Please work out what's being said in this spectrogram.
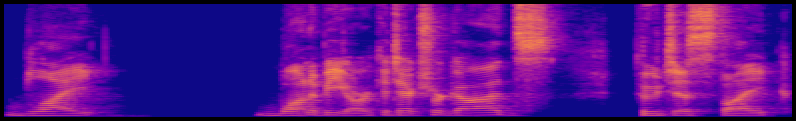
like wannabe architecture gods who just like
